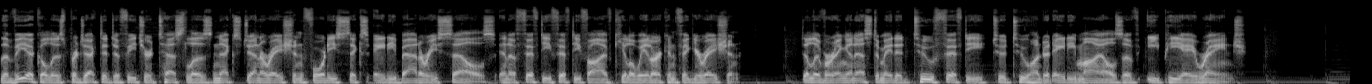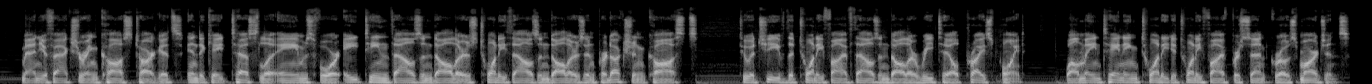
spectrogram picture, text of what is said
The vehicle is projected to feature Tesla's next-generation 4680 battery cells in a 50-55 kilowatt configuration, delivering an estimated 250 to 280 miles of EPA range. Manufacturing cost targets indicate Tesla aims for $18,000 $20,000 in production costs to achieve the $25,000 retail price point, while maintaining 20 to 25% gross margins.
